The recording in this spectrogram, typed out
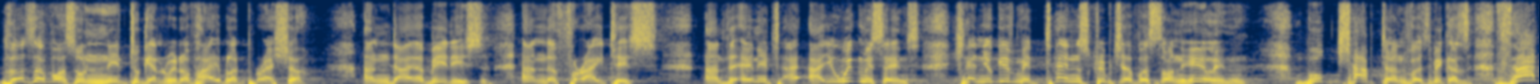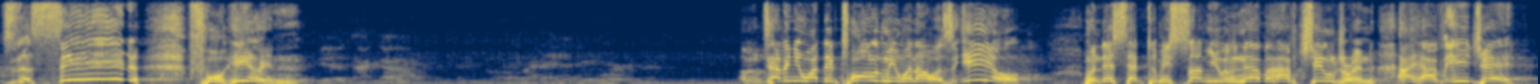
Those of us who need to get rid of high blood pressure and diabetes and arthritis and any type, are you with me, saints? Can you give me 10 scripture verse on healing? Book, chapter, and verse because that's the seed for healing. I'm telling you what they told me when I was ill. When they said to me, son, you will never have children. I have EJ.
